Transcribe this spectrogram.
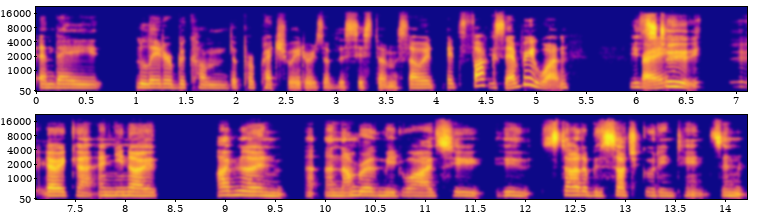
and they later become the perpetuators of the system so it it fucks everyone It's right? true. It's true, Erika. And you know, I've known a, a number of midwives who who started with such good intents and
